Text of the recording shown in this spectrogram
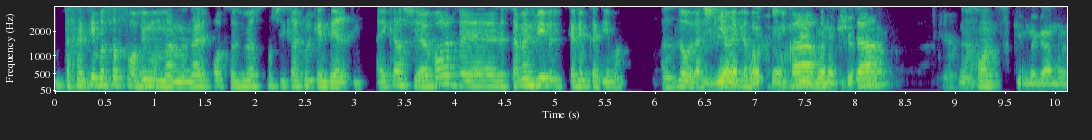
מתכנתים בסוף אוהבים, מנהלי פרויקט אוהבים לעשות מה שנקרא quick and dirty. העיקר שיעבוד ולסמן וי ולהתקדם קדימה. אז לא, להשקיע רגע בחשיבה, בתפיסה. נכון. מסכים לגמרי.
